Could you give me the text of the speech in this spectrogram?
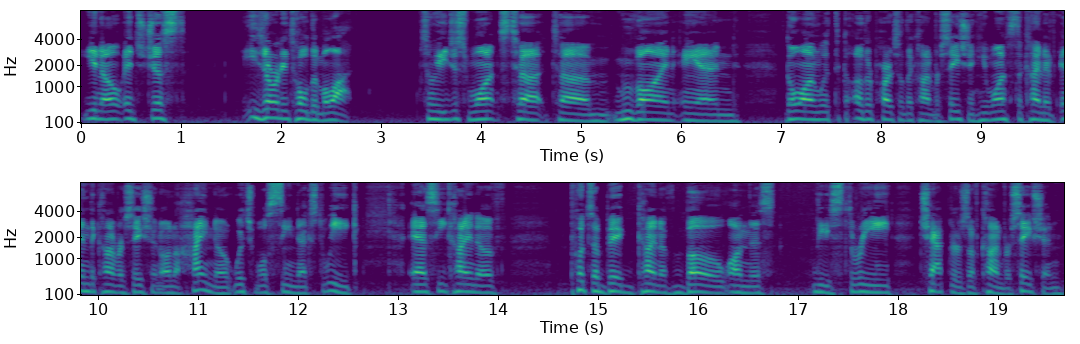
you know, it's just he's already told them a lot. So he just wants to, to move on and go on with the other parts of the conversation. He wants to kind of end the conversation on a high note, which we'll see next week as he kind of puts a big kind of bow on this these three chapters of conversation.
